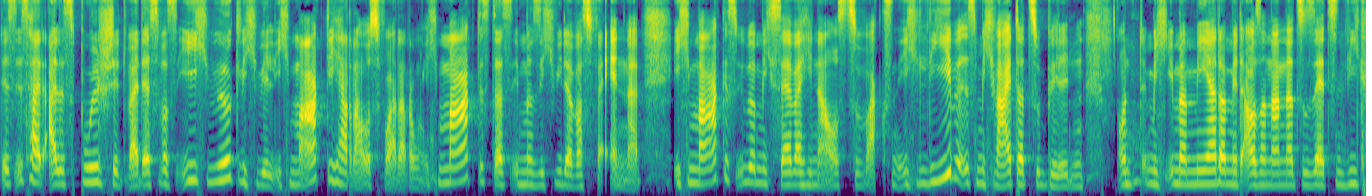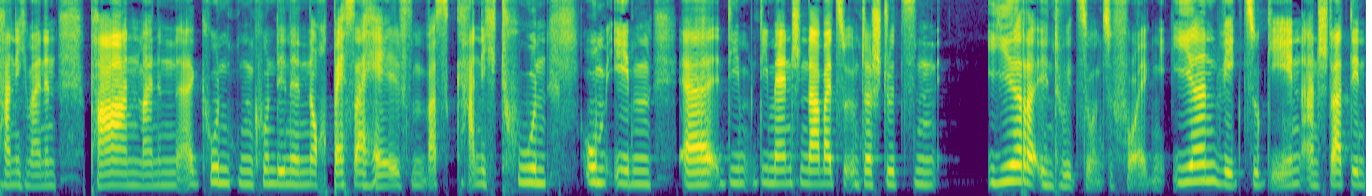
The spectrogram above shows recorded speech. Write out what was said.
das ist halt alles Bullshit, weil das, was ich wirklich will, ich mag die Herausforderung, ich mag es, dass immer sich wieder was verändert. Ich mag es, über mich mich selber hinauszuwachsen. Ich liebe es, mich weiterzubilden und mich immer mehr damit auseinanderzusetzen, wie kann ich meinen Paaren, meinen äh, Kunden, Kundinnen noch besser helfen, was kann ich tun, um eben äh, die, die Menschen dabei zu unterstützen, ihrer Intuition zu folgen, ihren Weg zu gehen, anstatt den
